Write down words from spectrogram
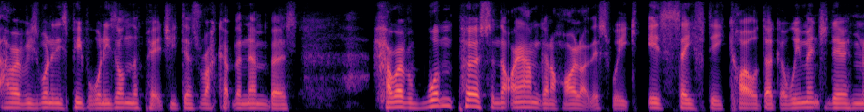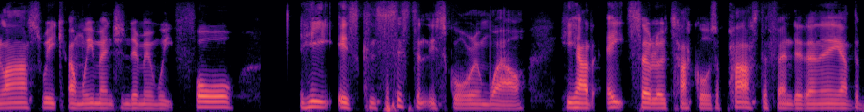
however, he's one of these people when he's on the pitch, he does rack up the numbers. However, one person that I am going to highlight this week is safety Kyle Dugger. We mentioned him last week and we mentioned him in week four. He is consistently scoring well. He had eight solo tackles, a pass defended, and then he had the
